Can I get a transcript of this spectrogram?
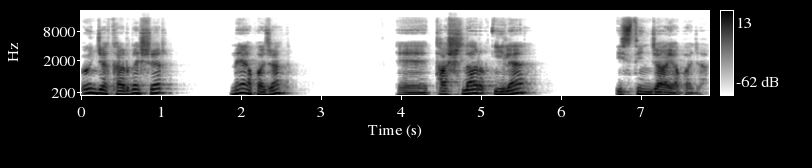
Önce kardeşler ne yapacak? Ee, taşlar ile istinca yapacak.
